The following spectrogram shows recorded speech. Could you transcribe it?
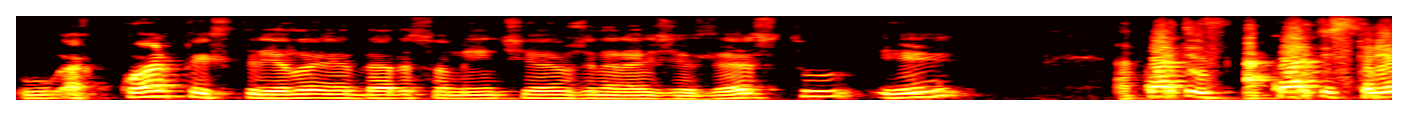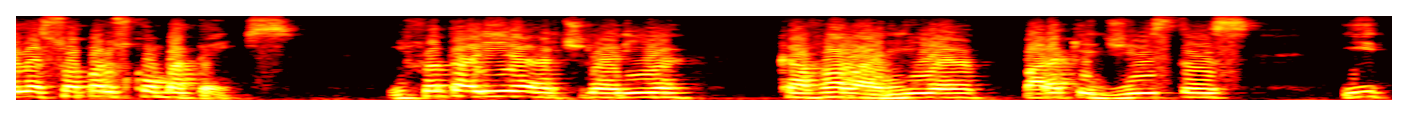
O, a quarta estrela é dada somente aos generais de Exército e. A quarta, a quarta estrela é só para os combatentes: infantaria, artilharia, cavalaria, paraquedistas e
